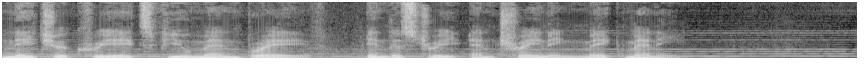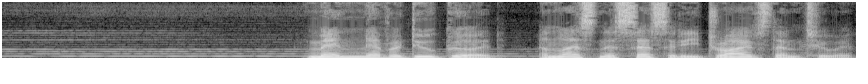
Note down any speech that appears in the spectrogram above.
Nature creates few men brave, industry and training make many. Men never do good, unless necessity drives them to it,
